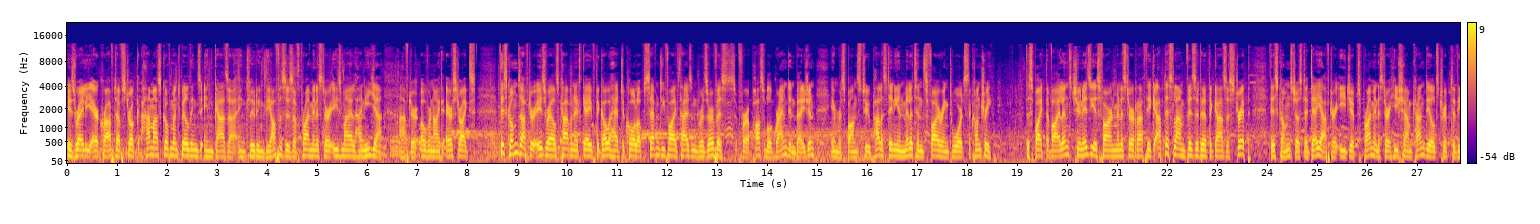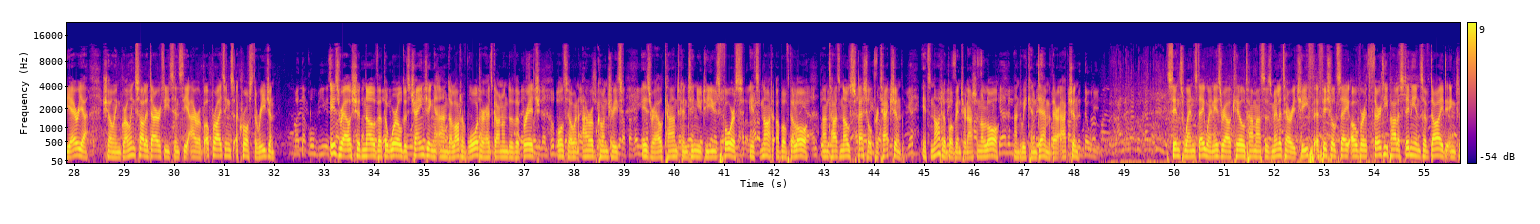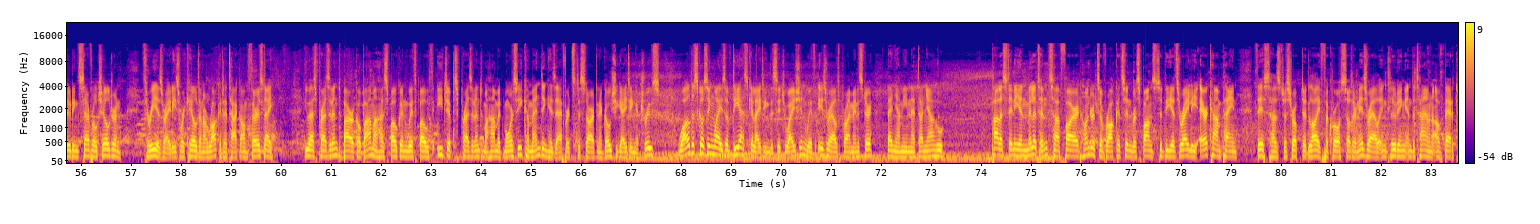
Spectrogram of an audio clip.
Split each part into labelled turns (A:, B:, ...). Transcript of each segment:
A: Israeli aircraft have struck Hamas government buildings in Gaza, including the offices of Prime Minister Ismail Haniyeh, after overnight airstrikes. This comes after Israel's cabinet gave the go ahead to call up 75,000 reservists for a possible ground invasion in response to Palestinian militants firing towards the country. Despite the violence, Tunisia's Foreign Minister Rafik Abdesslam visited the Gaza Strip. This comes just a day after Egypt's Prime Minister Hisham Kandil's trip to the area, showing growing solidarity since the Arab uprisings across the region. Israel should know that the world is changing and a lot of water has gone under the bridge, also in Arab countries. Israel can't continue to use force. It's not above the law and has no special protection. It's not above international law, and we condemn their action. Since Wednesday, when Israel killed Hamas's military chief, officials say over 30 Palestinians have died, including several children. Three Israelis were killed in a rocket attack on Thursday. US President Barack Obama has spoken with both Egypt's President Mohamed Morsi, commending his efforts to start negotiating a truce, while discussing ways of de escalating the situation with Israel's Prime Minister Benjamin Netanyahu. Palestinian militants have fired hundreds of rockets in response to the Israeli air campaign. This has disrupted life across southern Israel, including in the town of Beer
